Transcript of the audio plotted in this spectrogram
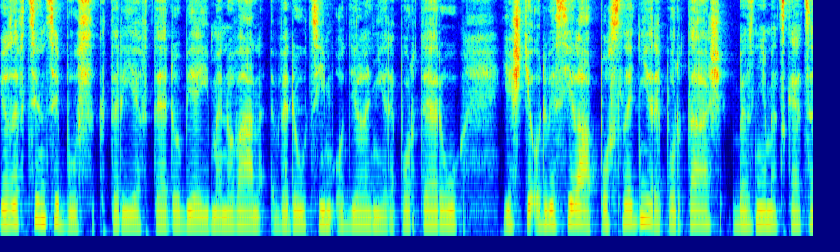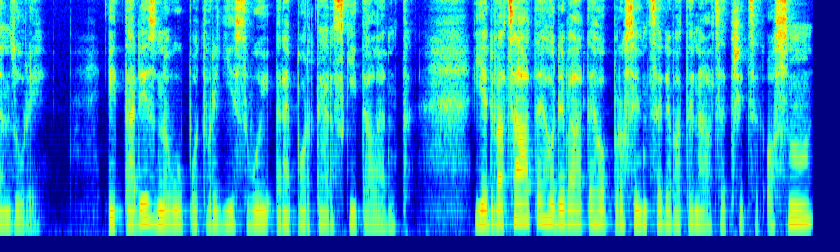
Josef Cincibus, který je v té době jmenován vedoucím oddělení reportérů, ještě odvysílá poslední reportáž bez německé cenzury. I tady znovu potvrdí svůj reportérský talent. Je 29. prosince 1938,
